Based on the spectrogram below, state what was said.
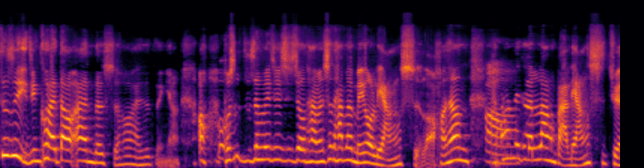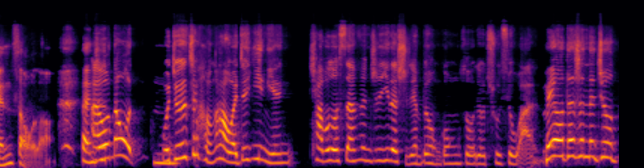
就是已经快到岸的时候，还是怎样？哦，不是直升飞机去救他们，是他们没有粮食了，好像好像那个浪把粮食卷走了。反正那我我觉得这很好啊，这一年差不多三分之一的时间不用工作就出去玩。没有，但是那就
